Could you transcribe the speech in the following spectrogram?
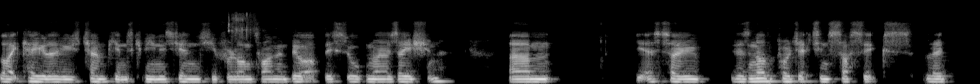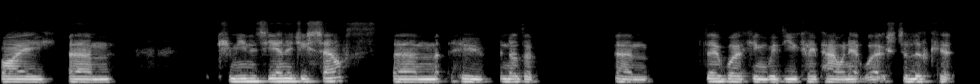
like Kayla who's championed community energy for a long time and built up this organisation. Um, yeah, so there's another project in Sussex led by um, Community Energy South, um, who another um, they're working with UK Power Networks to look at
